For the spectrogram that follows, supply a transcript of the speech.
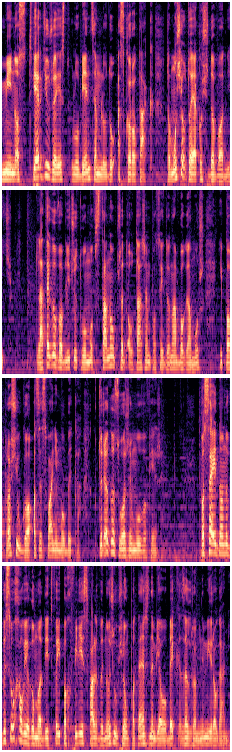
Minos twierdził, że jest ulubieńcem ludu, a skoro tak, to musiał to jakoś udowodnić. Dlatego w obliczu tłumów stanął przed ołtarzem Posejdona boga mórz i poprosił go o zesłanie mu byka, którego złożył mu w ofierze. Posejdon wysłuchał jego modlitwy i po chwili z fal wynurzył się potężny białobyk z ogromnymi rogami.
